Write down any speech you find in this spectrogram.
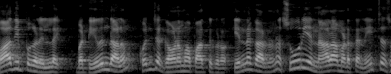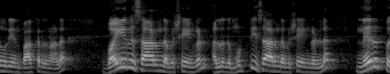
பாதிப்புகள் இல்லை. பட் இருந்தாலும் கொஞ்சம் கவனமாக பார்த்துக்கணும். என்ன காரணம்னா சூரியன் நாலாம் இடத்தை நீச்ச சூரியன் பார்க்கறதுனால வயிறு சார்ந்த விஷயங்கள் அல்லது முட்டி சார்ந்த விஷயங்களில் நெருப்பு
